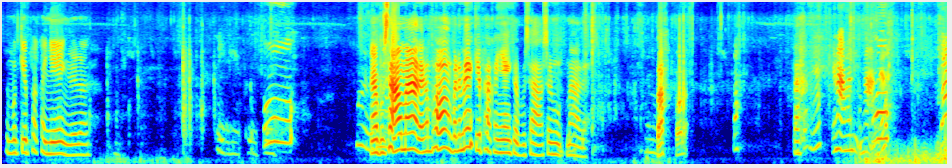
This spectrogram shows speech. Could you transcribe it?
แล้วมาเก็บผักขะแยงเลยล่ะโอ้อะผู้สาวมาเลยคำพ้องไปนะแม่เก็บผักขะแยงจากผู้สาวสนุดมาเลยปะพอละไอ้หน้ามันดิหน้าเด้อมา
